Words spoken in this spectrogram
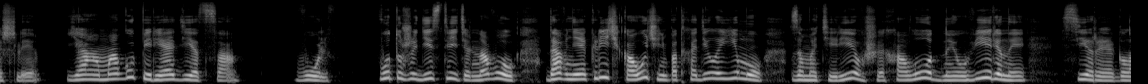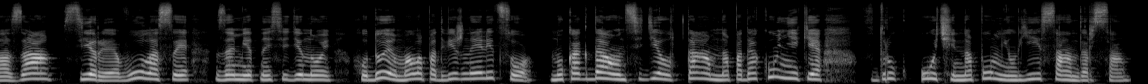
Эшли. Я могу переодеться? Вольф. Вот уже действительно волк. Давняя кличка очень подходила ему. Заматеревший, холодный, уверенный. Серые глаза, серые волосы, заметной сединой, худое малоподвижное лицо. Но когда он сидел там, на подоконнике, вдруг очень напомнил ей Сандерса.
